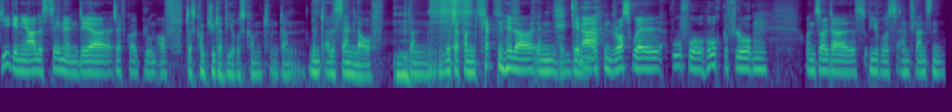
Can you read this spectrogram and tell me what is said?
die geniale Szene, in der Jeff Goldblum auf das Computervirus kommt und dann nimmt alles seinen Lauf. Dann wird er von Captain Hiller in, in dem Ja. alten Roswell UFO hochgeflogen und soll da das Virus einpflanzen.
